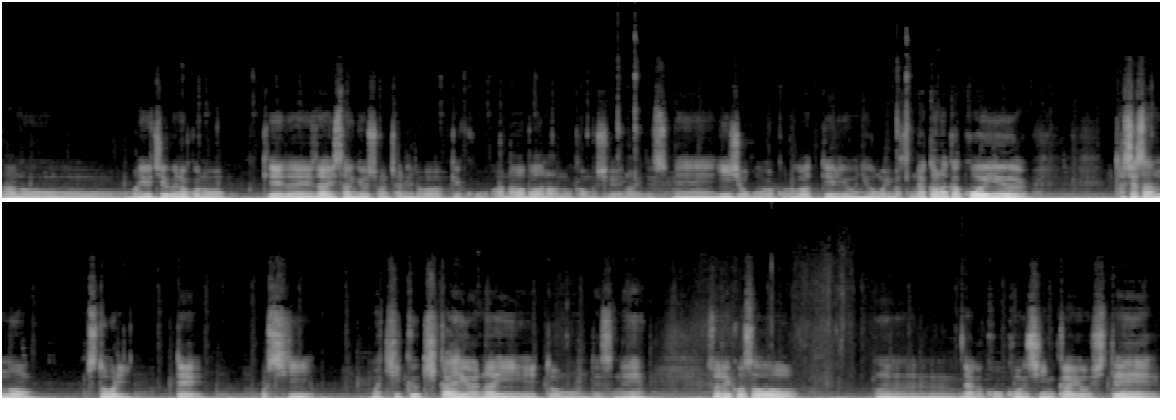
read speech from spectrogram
うん。あのまあ、YouTube のこの経済産業省のチャンネルは結構穴場なのかもしれないですねいい情報が転がっているように思いますなかなかこういう他社さんのストーリーって推し、まあ、聞く機会がないと思うんですね。それこそうんなんかこう懇親会をして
